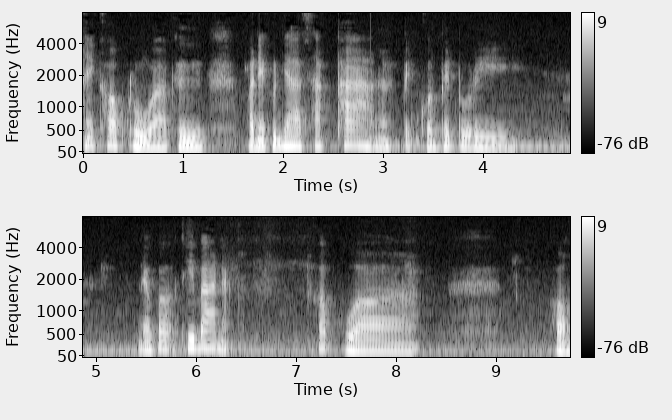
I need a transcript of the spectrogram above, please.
ให้ครอบครัวคือ วันนี้คุณย่าซักผ้านะเป็นคนเพชรบุรี แล้วก็ที่บ้านอะ ครอบครัวของ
